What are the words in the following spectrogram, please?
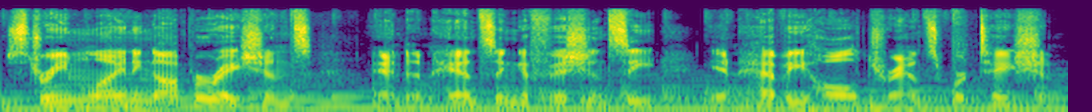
streamlining operations and enhancing efficiency in heavy haul transportation.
